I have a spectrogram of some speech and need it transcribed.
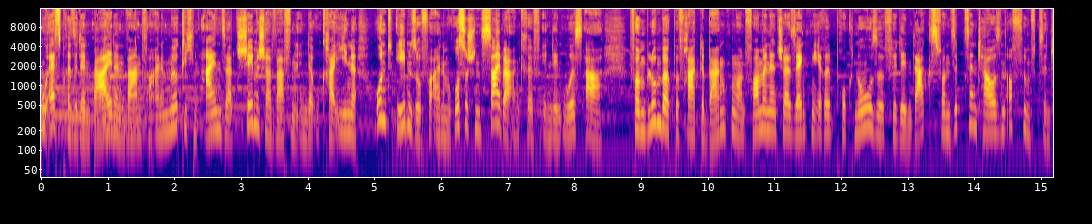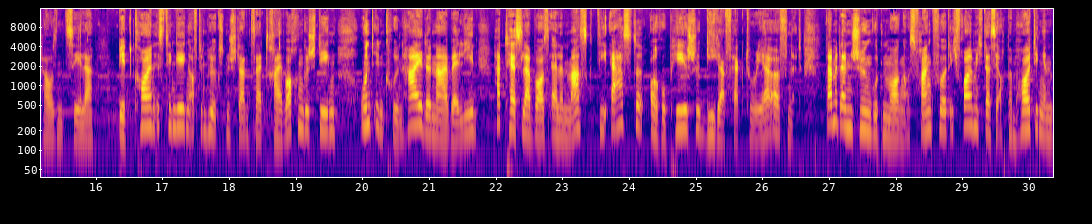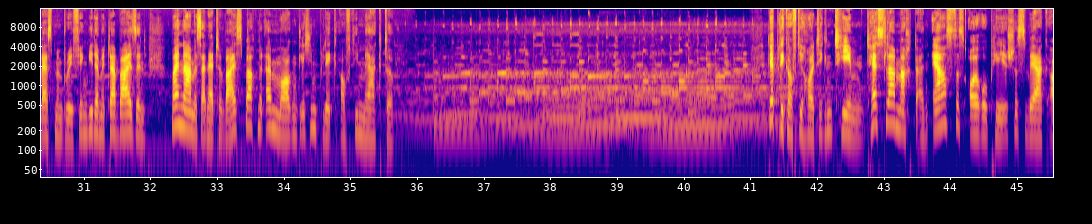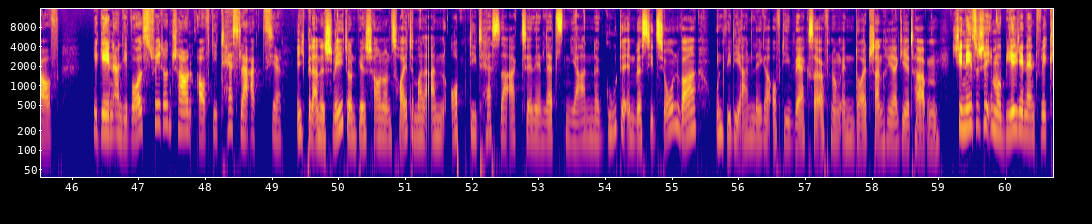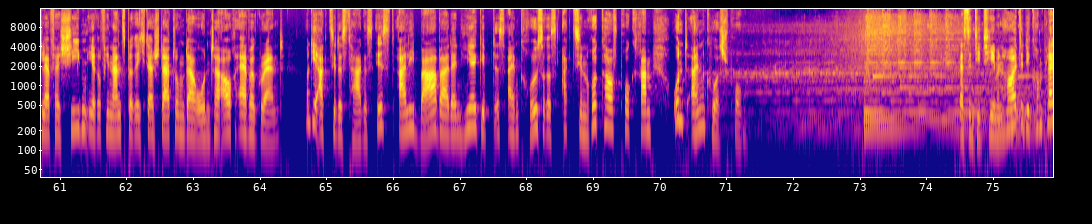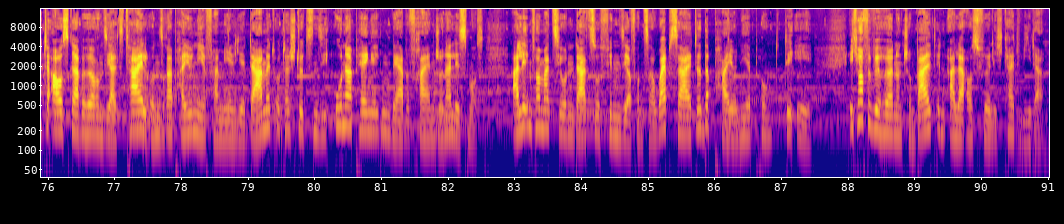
US-Präsident Biden warnt vor einem möglichen Einsatz chemischer Waffen in der Ukraine und ebenso vor einem russischen Cyberangriff in den USA. Vom Bloomberg befragte Banken und Fondsmanager senken ihre Prognose für den DAX von 17.000 auf 15.000 Zähler. Bitcoin ist hingegen auf den höchsten Stand seit drei Wochen gestiegen und in Grünheide nahe Berlin hat Tesla-Boss Elon Musk die erste europäische Gigafactory eröffnet. Damit einen schönen guten Morgen aus Frankfurt. Ich freue mich, dass Sie auch beim heutigen Investment Briefing wieder mit dabei sind. Mein Name ist Annette Weißbach mit einem morgendlichen Blick auf die Märkte. Der Blick auf die heutigen Themen. Tesla macht ein erstes europäisches Werk auf. Wir gehen an die Wall Street und schauen auf die Tesla-Aktie. Ich bin Anne Schwedt und wir schauen uns heute mal an, ob die Tesla-Aktie in den letzten Jahren eine gute Investition war und wie die Anleger auf die Werkseröffnung in Deutschland reagiert haben. Chinesische Immobilienentwickler verschieben ihre Finanzberichterstattung, darunter auch Evergrande. Und die Aktie des Tages ist Alibaba, denn hier gibt es ein größeres Aktienrückkaufprogramm und einen Kurssprung. Das sind die Themen heute. Die komplette Ausgabe hören Sie als Teil unserer Pionierfamilie. Damit unterstützen Sie unabhängigen, werbefreien Journalismus. Alle Informationen dazu finden Sie auf unserer Webseite thepioneer.de. Ich hoffe, wir hören uns schon bald in aller Ausführlichkeit wieder.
